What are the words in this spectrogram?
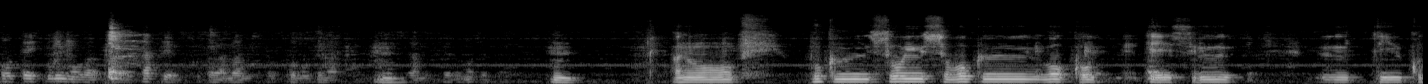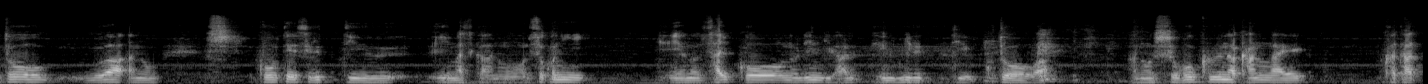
肯定していいものだったっていうことがまず素朴な話なんですけれども、ちょっうん。あのー僕、そういう素朴を肯定するうっていうことは、あの、し肯定するっていう、言いますか、あの、そこに、あの、最高の倫理があるっていうふうに見るっていうことは、あの、素朴な考え方っ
